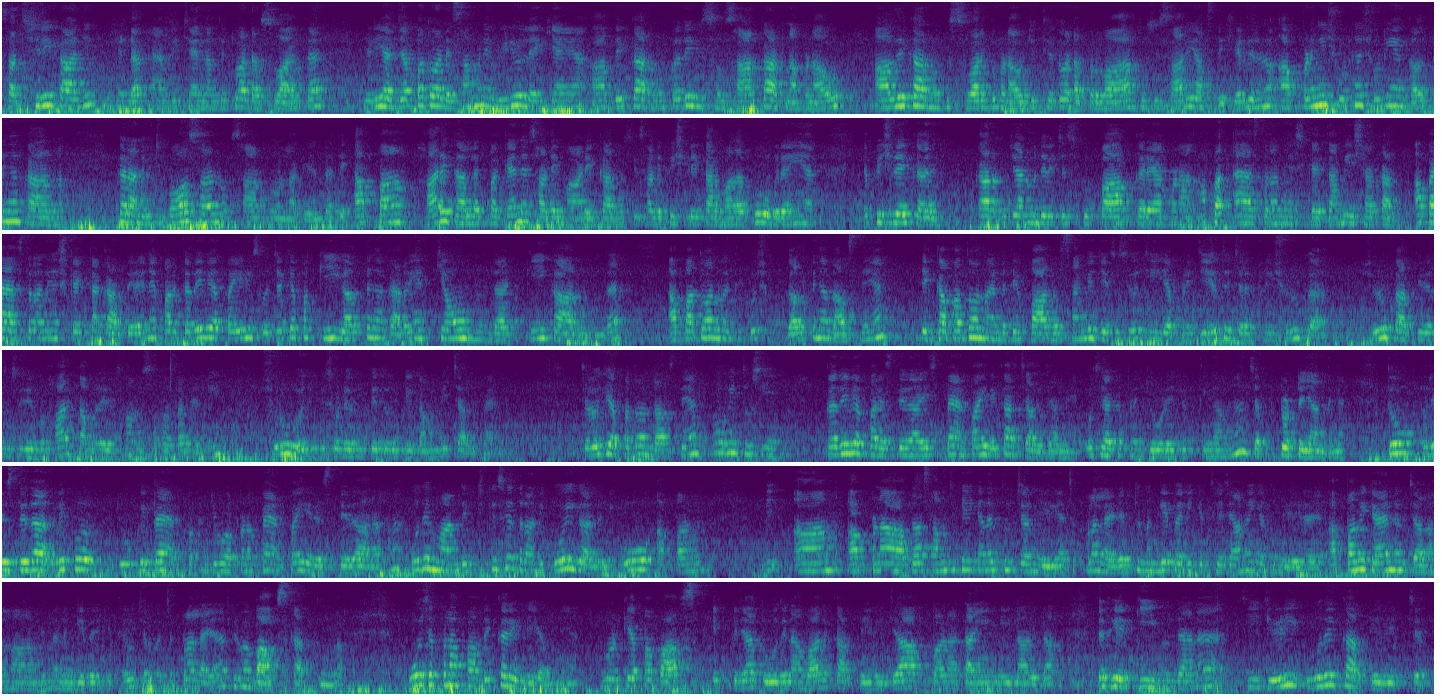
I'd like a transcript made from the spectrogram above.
ਸਤਿ ਸ਼੍ਰੀ ਅਕਾਲ ਜੀ, Bathinda family channel ਤੇ ਤੁਹਾਡਾ ਸਵਾਗਤ ਹੈ। ਜਿਹੜੀ ਅੱਜ ਆਪਾਂ ਤੁਹਾਡੇ ਸਾਹਮਣੇ ਵੀਡੀਓ ਲੈ ਕੇ ਆਏ ਆ ਆਪਦੇ ਘਰ ਨੂੰ ਕਦੇ ਵੀ ਸੁਨਸਾਨ ਘਾਟ ਨਾ ਬਣਾਓ, ਆਪਦੇ ਘਰ ਨੂੰ ਇੱਕ ਸਵਰਗ ਬਣਾਓ, ਜਿੱਥੇ ਤੁਹਾਡਾ ਪਰਿਵਾਰ, ਤੁਸੀਂ ਸਾਰੇ ਹੱਸਦੇ ਖੇਡਦੇ ਰਹਿਣਾ, ਆਪਣੀਆਂ ਛੋਟੀਆਂ-ਛੋਟੀਆਂ ਗਲਤੀਆਂ ਕਾਰਨ ਘਰਾਂ ਦੇ ਵਿੱਚ ਬਹੁਤ ਸਾਰਾ ਨੁਕਸਾਨ ਹੋਣ ਲੱਗ ਜਾਂਦਾ ਤੇ ਆਪਾਂ ਹਰ ਇੱਕ ਗੱਲ ਆਪਾਂ ਕਹਿੰਦੇ ਸਾਡੇ ਮਾੜੇ ਕਰਮ ਸੀ, ਸਾਡੇ ਪਿਛਲੇ ਕਰਮਾਂ ਦਾ ਭੋਗ ਰਹੇ ਆ ਤੇ ਪਿਛਲੇ ਕ- ਕਰ ਜਨਮ ਦੇ ਵਿੱਚ ਅਸੀਂ ਕੋਈ ਪਾਪ ਕਰਿਆ ਹੋਣਾ, ਆਪਾਂ ਇਸ ਤਰ੍ਹਾਂ ਦੀਆਂ ਸ਼ਿਕਾਇਤਾਂ ਹਮੇਸ਼ਾ ਕਰ, ਆਪਾਂ ਇਸ ਤਰ੍ਹਾਂ ਦੀਆਂ ਸ਼ਿਕਾਇਤਾਂ ਕਰਦੇ ਰਹੇ ਨੇ, ਪਰ ਕਦੇ ਵੀ ਆਪਾਂ ਇਹ ਨਹੀਂ ਸੋਚਿਆ ਕਿ ਆਪਾਂ ਕੀ ਗਲਤੀਆਂ ਕਰ ਰਹੇ ਹਾਂ, ਕਿਉਂ ਹੁੰਦਾ ਕੀ ਕਾਰਨ ਹੁੰਦਾ ਆਪਾਂ ਤੁਹਾਨੂੰ ਇੱਥੇ ਕੁਝ ਗਲਤੀਆਂ ਦੱਸਦੇ ਹਾਂ, ਇੱਕ ਆਪਾਂ ਤੁਹਾਨੂੰ ਐਂਡ ਤੇ ਪਾ ਦੱਸਾਂਗੇ, ਜੇ ਤੁਸੀਂ ਉਹ ਚੀਜ਼ ਆਪਣੀ ਜੇਬ ਦੇ ਵਿੱਚ ਰੱਖਣੀ ਸ਼ੁਰੂ ਕਰ, ਸ਼ੁਰੂ ਕਰਤੀ ਤਾਂ ਤੁਸੀਂ ਦੇਖੋ ਹਰ ਕੰਮ ਦੇ ਵਿੱਚ ਤੁਹਾਨੂੰ ਸਫਲਤਾ ਮਿਲਣੀ ਸ਼ੁਰੂ ਹੋ ਜੂਗੀ, ਤੁਹਾਡੇ ਰੁਕੇ ਤੋਂ ਰੁਕੇ ਕੰਮ ਵੀ ਚੱਲ ਪੈਣਗੇ। ਚਲੋ ਜੀ, ਆਪਾਂ ਤੁਹਾਨੂੰ ਦੱਸਦੇ ਹਾਂ, ਉਹ ਵੀ ਤੁਸੀਂ ਕਦੇ ਵੀ ਆਪਾਂ ਰਿਸ਼ਤੇਦਾਰੀ 'ਚ ਭੈਣ ਭਾਈ ਦੇ ਘਰ ਚੱਲ ਜਾਂਦੇ ਹਾਂ, ਉੱਥੇ ਆ ਕੇ ਆਪਣੇ ਜੋੜੇ ਜੁੱਤੀਆਂ ਹਨਾ ਜਦ ਟੁੱਟ ਜਾਂਦੀਆਂ। ਤੋ ਰਿਸ਼ਤੇਦਾਰ, ਵੇਖੋ ਜੋ ਕੋਈ ਭੈਣ ਭ- ਜੋ ਆਪਣਾ ਭੈਣ ਭਾਈ ਰਿਸ਼ਤੇਦਾਰ ਆ ਹਨਾ, ਉਹਦੇ ਮਨ ਦੇ ਵਿੱਚ ਕਿਸੇ ਤਰ੍ਹਾਂ ਦੀ ਕੋਈ ਗੱਲ ਨਹੀਂ। ਉਹ ਆਪਾਂ ਨੂੰ ਵੀ ਆਮ ਆਪਣਾ ਆਪ ਦਾ ਸਮਝ ਕੇ ਕਹਿੰਦਾ ਤੂੰ ਚੱਲ ਮੇਰੀਆਂ ਚੱਪਲਾਂ ਲੈ ਜਾ ਤੂੰ ਨੰਗੇ ਪੈਰੀ ਕਿੱਥੇ ਜਾਵੇਂਗਾ ਤੂੰ ਮੇਰੇ ਲੈ ਜਾ। ਆਪਾਂ ਵੀ ਕਹਿੰਦੇ ਹਾਂ ਚੱਲ, ਹਾਂ ਵੀ ਮੈਂ ਨੰਗੇ ਪੈਰੀ ਕਿੱਥੇ ਉਹ ਚੱਲ ਮੈਂ ਚੱਪਲਾਂ ਲੈ ਜਾਣਾ ਫਿਰ ਮੈਂ ਵਾਪਸ ਕਰ ਦੂੰਗਾ। ਉਹ ਚੱਪਲਾਂ ਆਪਾਂ ਆਪਦੇ ਘਰੇ ਲੈ ਆਉਂਦੇ ਆ ਮੁੜ ਕੇ ਆਪਾਂ ਵਾਪਸ ਇੱਕ ਜਾਂ ਦੋ ਦਿਨਾਂ ਬਾਅਦ ਕਰਦੇ ਨਹੀਂ ਜਾਂ ਆਪਾਂ ਨਾਲ ਟਾਈਮ ਨਹੀਂ ਲੱਗਦਾ। ਤੇ ਫਿਰ ਕੀ ਹੁੰਦਾ ਨਾ ਕਿ ਜਿਹੜੀ ਉਹਦੇ ਘਰ ਦੇ ਵਿੱਚ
